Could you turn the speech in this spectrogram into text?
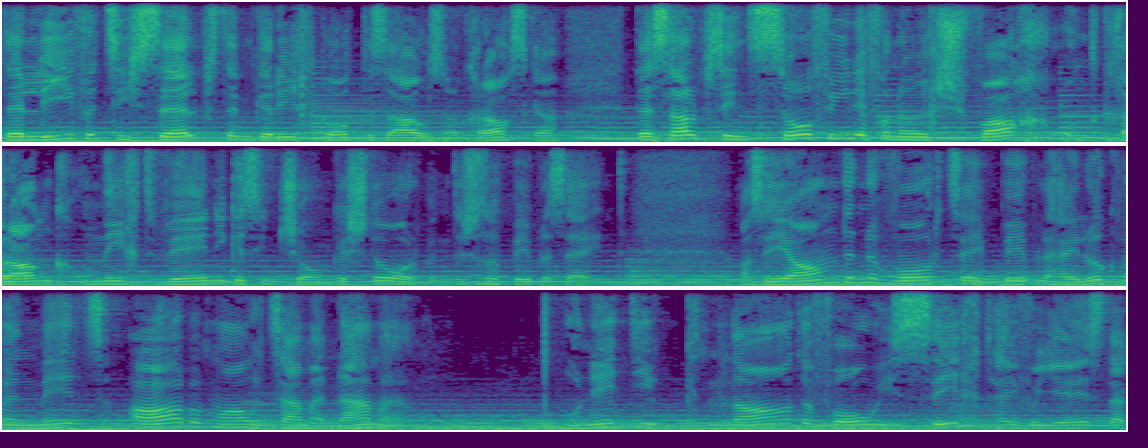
der liefert sich selbst dem Gericht Gottes aus. Noch krass, gell? Deshalb sind so viele von euch schwach und krank und nicht wenige sind schon gestorben. Das ist, was die Bibel sagt. Also in anderen Worten sagt die Bibel, hey, schau, wenn wir das Abendmahl zusammen nehmen und nicht die gnadenvolle Sicht haben von Jesus, der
